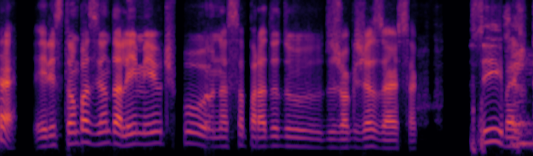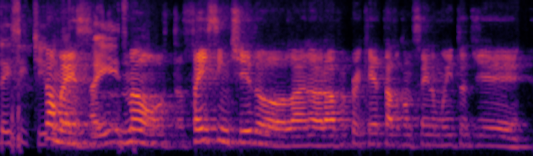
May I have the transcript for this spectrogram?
É, eles estão baseando a lei meio, tipo, nessa parada do- dos jogos de azar, saca? Sim, mas Sim. não tem sentido. Não, mas Aí, não, fez sentido lá na Europa porque estava acontecendo muito de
